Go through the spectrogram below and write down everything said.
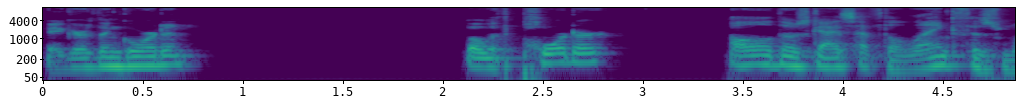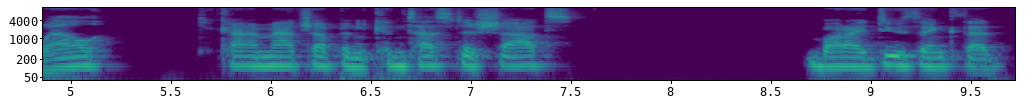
bigger than Gordon. But with Porter, all of those guys have the length as well to kind of match up and contest his shots. But I do think that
